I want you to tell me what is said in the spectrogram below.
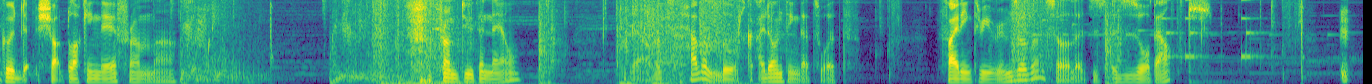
Good shot blocking there from uh, from Tooth and Nail. Yeah, let's have a look. I don't think that's worth fighting three rooms over, so let's zorb out.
